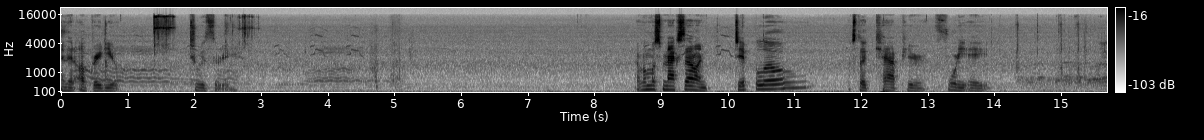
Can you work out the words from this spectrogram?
And and then upgrade you to a 3. I've almost maxed out on Diplo. What's the cap here? 48. Uh,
